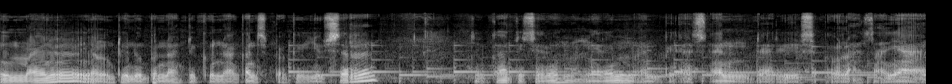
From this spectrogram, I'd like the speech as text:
email yang dulu pernah digunakan sebagai user juga disuruh mengirim MPSN dari sekolah saya.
